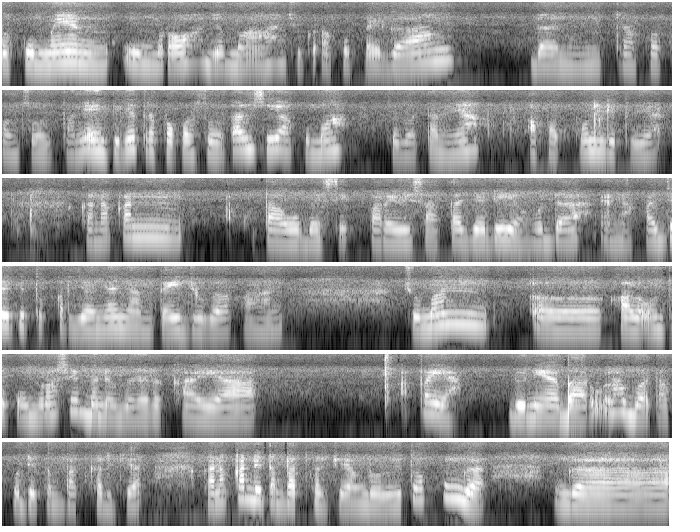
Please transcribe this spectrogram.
dokumen umroh jemaah juga aku pegang dan travel konsultan. Ya intinya travel konsultan sih aku mah jabatannya apa pun gitu ya karena kan aku tahu basic pariwisata jadi ya udah enak aja gitu kerjanya nyantai juga kan. Cuman e, kalau untuk umroh sih bener-bener kayak apa ya dunia baru lah buat aku di tempat kerja. Karena kan di tempat kerja yang dulu itu aku nggak nggak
